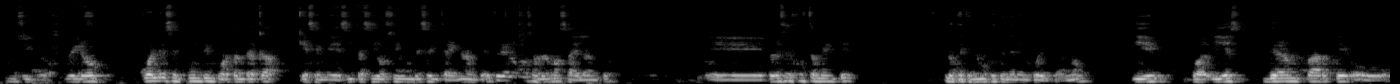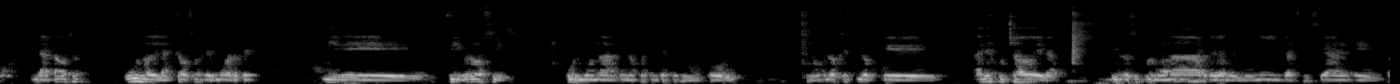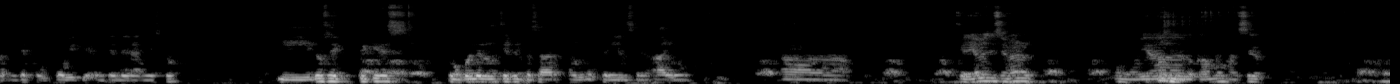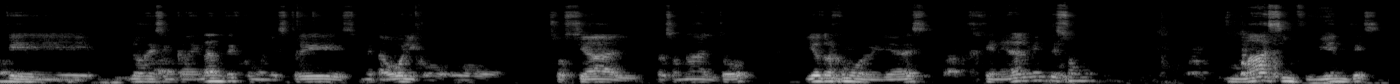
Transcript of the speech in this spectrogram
Un ciclo. Pero, ¿cuál es el punto importante acá? Que se necesita sí o sí un desencadenante. Esto ya lo vamos a ver más adelante. Eh, pero eso es justamente lo que tenemos que tener en cuenta, ¿no? Y, y es gran parte o la causa, una de las causas de muerte y de fibrosis pulmonar en los pacientes que tienen COVID. ¿no? Lo, que, lo que han escuchado de la fibrosis pulmonar, de la neumonía intersticial en pacientes con COVID entenderán esto. Y no sé, ¿qué quieres, con cuál de los dos quieres empezar? ¿Alguna experiencia? ¿Algo? Uh, quería mencionar, como ya lo acabamos de hacer, que los desencadenantes como el estrés metabólico o social, personal, todo, y otras comorbilidades, generalmente son más influyentes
